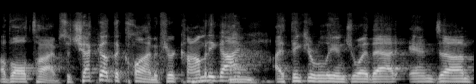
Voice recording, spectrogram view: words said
of all time. So check out The Climb. If you're a comedy guy, I think you'll really enjoy that. And, um,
